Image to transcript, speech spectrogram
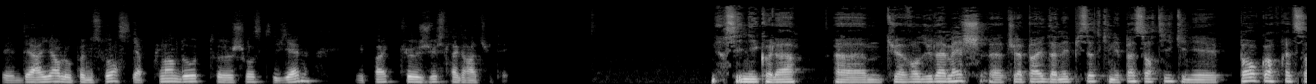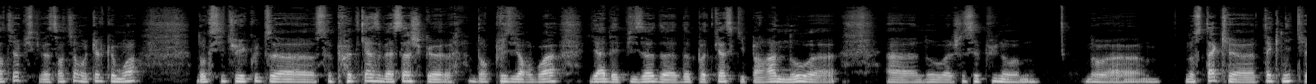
C'est derrière l'open source, il y a plein d'autres choses qui viennent et pas que juste la gratuité. Merci Nicolas. Euh, tu as vendu la mèche. Euh, tu as parlé d'un épisode qui n'est pas sorti, qui n'est pas encore prêt de sortir puisqu'il va sortir dans quelques mois. Donc si tu écoutes euh, ce podcast, bah, sache que dans plusieurs mois, il y a d'épisodes de podcast qui parlera nos, nos, je sais plus nos, nos nos stacks euh, techniques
